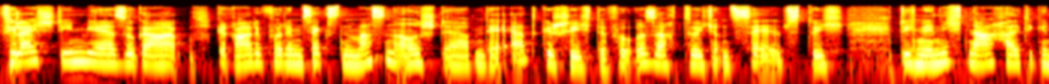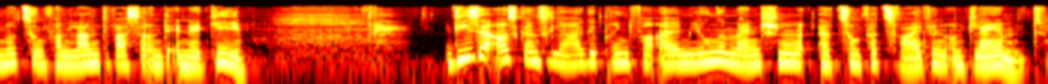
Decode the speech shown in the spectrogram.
Vielleicht stehen wir ja sogar gerade vor dem sechsten Massenaussterben der Erdgeschichte, verursacht durch uns selbst, durch, durch eine nicht nachhaltige Nutzung von Land, Wasser und Energie. Diese Ausgangslage bringt vor allem junge Menschen äh, zum Verzweifeln und lähmt.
